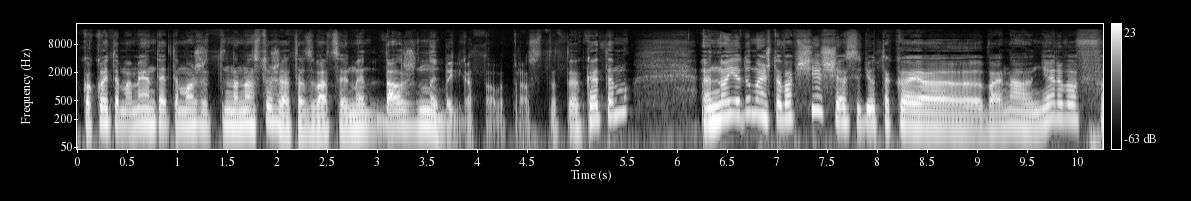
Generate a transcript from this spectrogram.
в какой-то момент это может на нас тоже отозваться, и мы должны быть готовы просто к этому. Но я думаю, что вообще сейчас идет такая э, война нервов,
